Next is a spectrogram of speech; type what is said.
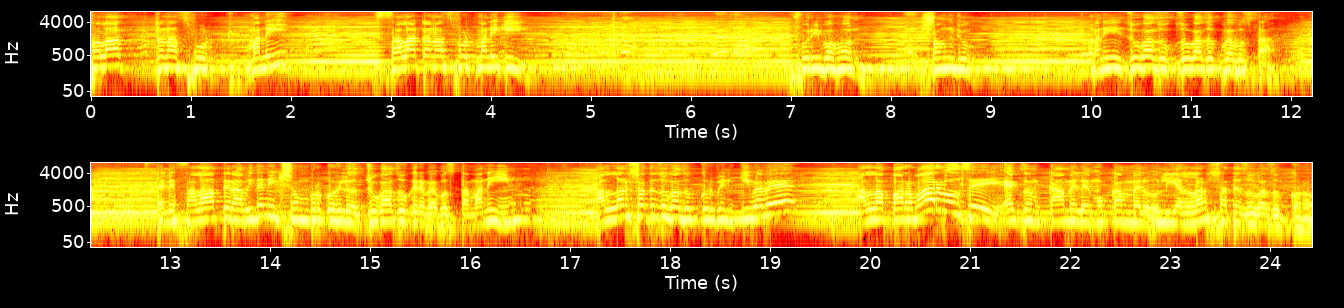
সালাত ট্রান্সপোর্ট মানে সালা ট্রান্সপোর্ট মানে কি? পরিবহন, সংযোগ মানে যোগাযোগ যোগাযোগ ব্যবস্থা। তাহলে সালাতের আবিধানিক সম্পর্ক হলো যোগাযোগের ব্যবস্থা মানে আল্লাহর সাথে যোগাযোগ করবেন কীভাবে? আল্লাহ বারবার বলছে একজন কামেলে মুকাম্মেল উলি আল্লাহর সাথে যোগাযোগ করো।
